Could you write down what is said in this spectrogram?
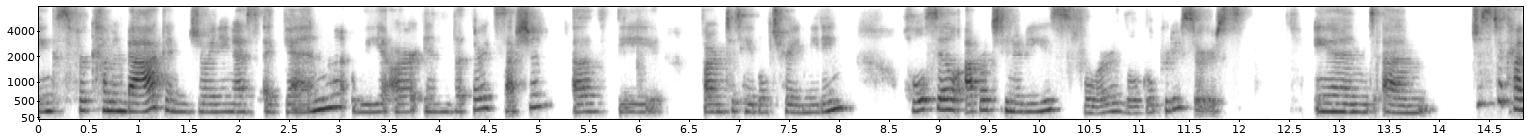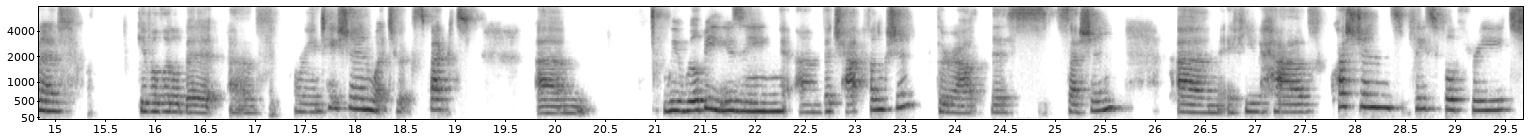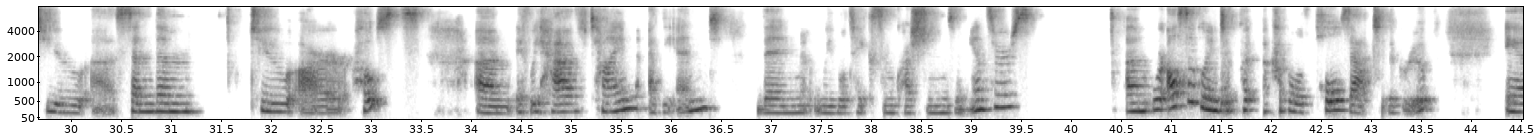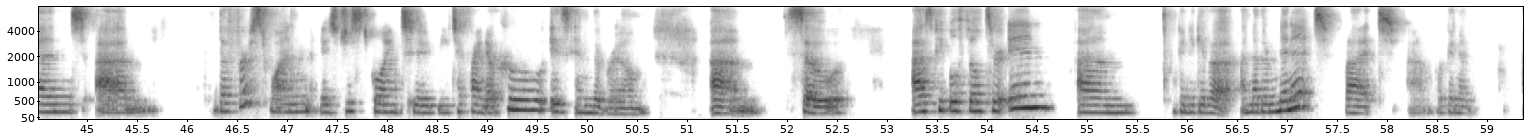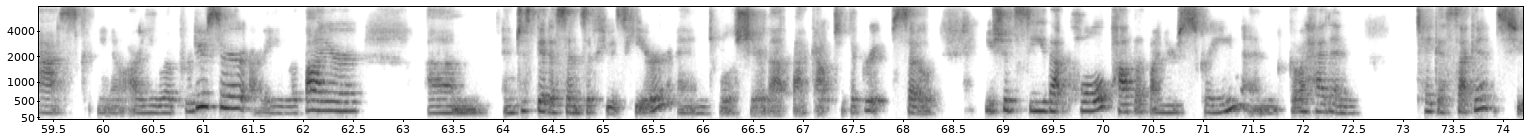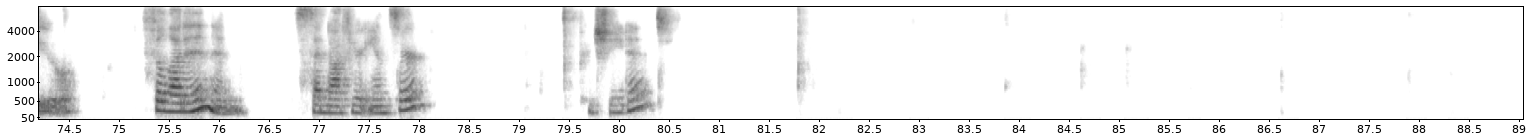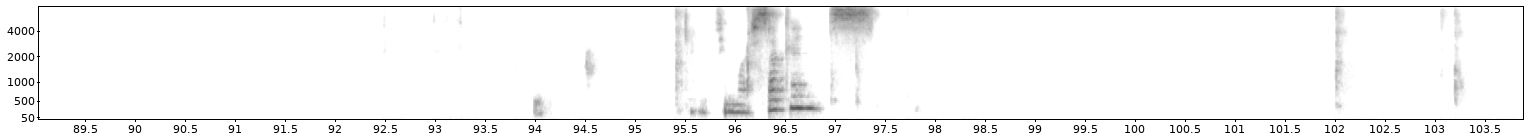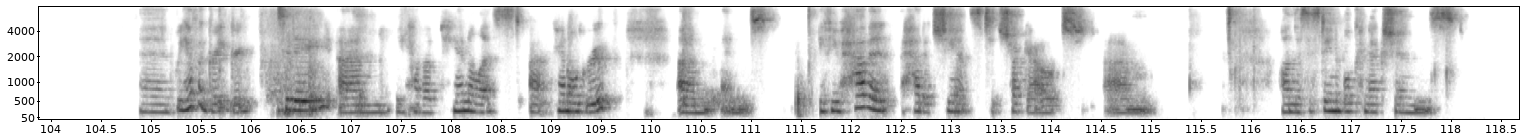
Thanks for coming back and joining us again. We are in the third session of the Farm to Table Trade Meeting, Wholesale Opportunities for Local Producers. And um, just to kind of give a little bit of orientation, what to expect, um, we will be using um, the chat function throughout this session. Um, if you have questions, please feel free to uh, send them to our hosts. Um, if we have time at the end, then we will take some questions and answers. Um, we're also going to put a couple of polls out to the group. And um, the first one is just going to be to find out who is in the room. Um, so as people filter in, um, I'm going to give a, another minute, but um, we're going to ask, you know, are you a producer? Are you a buyer? Um, and just get a sense of who's here and we'll share that back out to the group. So you should see that poll pop up on your screen and go ahead and take a second to fill that in and send off your answer. Appreciate it. Few more seconds. And we have a great group today. Um, we have a panelist uh, panel group. Um, and if you haven't had a chance to check out um, on the Sustainable Connections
